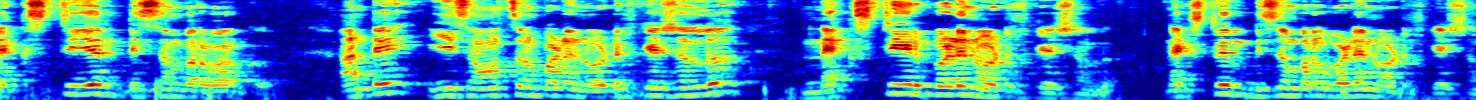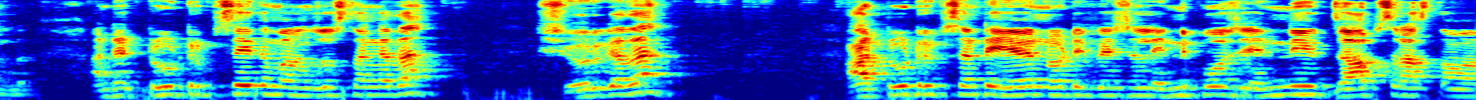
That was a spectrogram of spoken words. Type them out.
నెక్స్ట్ ఇయర్ డిసెంబర్ వరకు. అంటే ఈ సంవత్సరం పడే నోటిఫికేషన్లు నెక్స్ట్ ఇయర్ పడే నోటిఫికేషన్లు నెక్స్ట్ ఇయర్ డిసెంబర్ పడే నోటిఫికేషన్లు అంటే టూ ట్రిప్స్ అయితే మనం చూస్తాం కదా? షూర్ కదా? ఆ టూ ట్రిప్స్ అంటే ఏమేమి నోటిఫికేషన్లు ఎన్ని పోస్ట్ ఎన్ని జాబ్స్ రాస్తామో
